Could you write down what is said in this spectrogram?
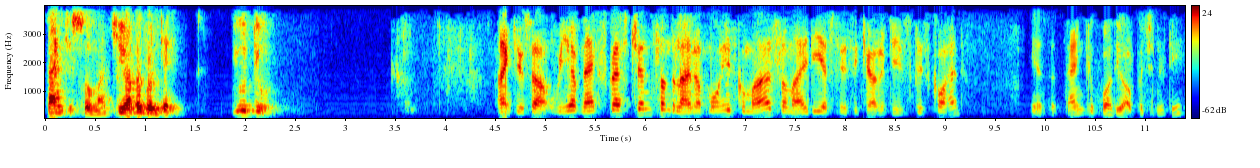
Thank you so much. You have a good day. You too. Thank you, sir. We have next question from the line of Mohit Kumar from IDFC Securities. Please go ahead. Yes, sir. Thank you for the opportunity.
